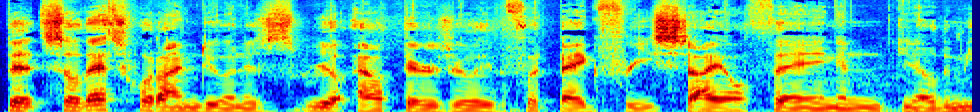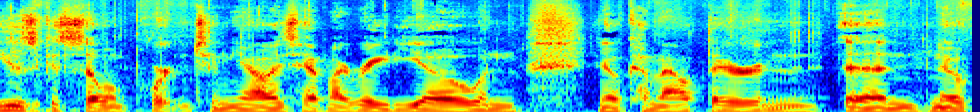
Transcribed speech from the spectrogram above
but so that's what I'm doing is real out there is really the footbag freestyle thing, and you know the music is so important to me. I always have my radio and you know come out there and and you know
